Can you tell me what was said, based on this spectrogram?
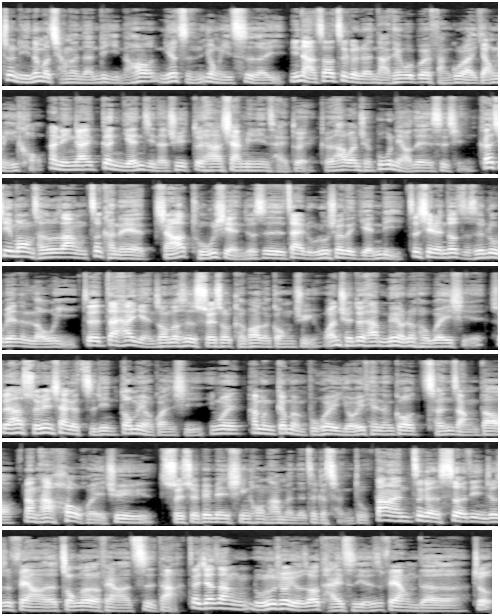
就你那么强的能力，然后你又只能用一次而已，你哪知道这个人哪天会不会反过来咬你一口？那你应该更严谨的去对他下命令才对。可是他完全不鸟这件事情。可其实某种程度上，这可能也想要凸显，就是在鲁路修的眼里，这些人都只是路边的蝼蚁，这在他眼中都是随手可抛的工具，完全对他没有任何威胁。所以他随便下个指令都没有关系，因为他们根本不。会有一天能够成长到让他后悔去随随便便心控他们的这个程度。当然，这个设定就是非常的中二，非常的自大。再加上鲁路修有时候台词也是非常的就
